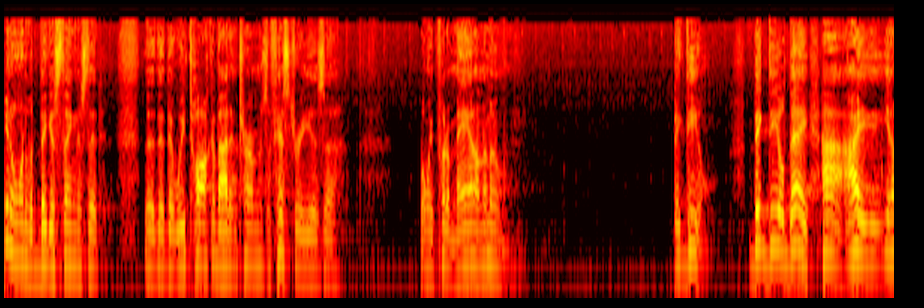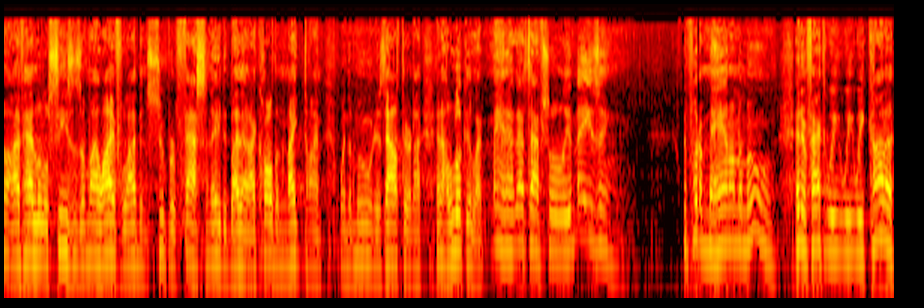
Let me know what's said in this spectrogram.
You know, one of the biggest things that, that, that we talk about in terms of history is uh, when we put a man on the moon. Big deal. Big deal day. I, I, you know, I've had little seasons of my life where I've been super fascinated by that. I call them nighttime when the moon is out there, and I, and I look at it like, man, that's absolutely amazing. We put a man on the moon. And in fact, we, we, we kind of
